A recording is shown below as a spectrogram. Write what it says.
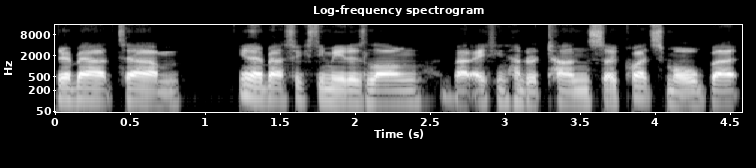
They're about um, you know about sixty meters long, about eighteen hundred tons, so quite small, but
